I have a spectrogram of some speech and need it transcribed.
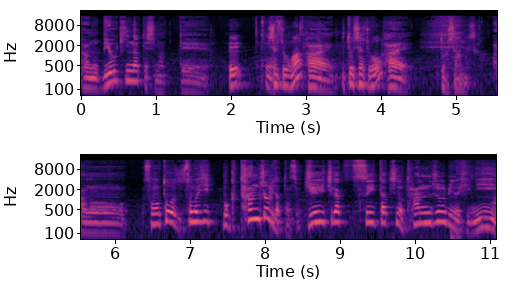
あの病気になってしまって。え社長が？はい。伊藤社長？はい。どうしたんですか？あのーその当時その日僕誕生日だったんですよ。11月1日の誕生日の日に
